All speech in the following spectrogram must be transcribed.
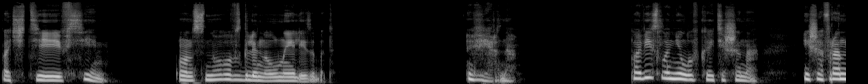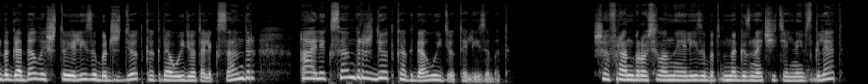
«Почти в семь». Он снова взглянул на Элизабет. «Верно». Повисла неловкая тишина, и Шафран догадалась, что Элизабет ждет, когда уйдет Александр, а Александр ждет, когда уйдет Элизабет. Шафран бросила на Элизабет многозначительный взгляд,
